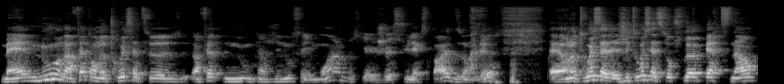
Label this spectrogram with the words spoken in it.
Mais nous, en fait, on a trouvé cette. En fait, nous, quand je dis nous, c'est moi, parce que je suis l'expert, disons-le. Euh, on a trouvé cette- j'ai trouvé cette source-là pertinente,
